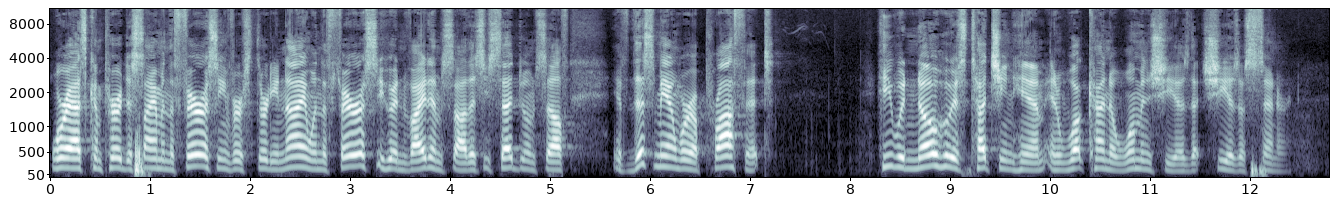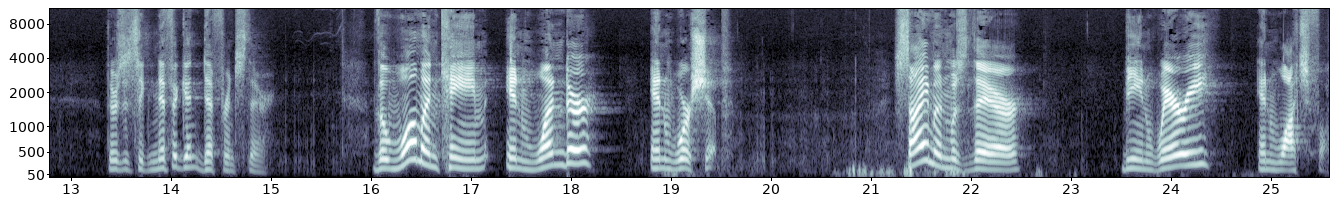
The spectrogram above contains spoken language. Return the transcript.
Whereas compared to Simon the Pharisee in verse 39, when the Pharisee who invited him saw this, he said to himself, If this man were a prophet, he would know who is touching him and what kind of woman she is, that she is a sinner. There's a significant difference there. The woman came in wonder and worship. Simon was there being wary and watchful.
